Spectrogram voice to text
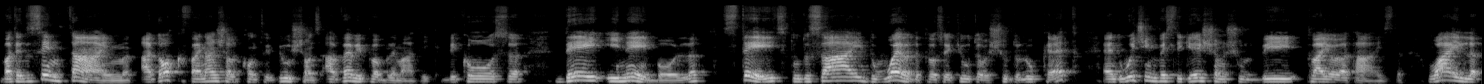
but at the same time, ad hoc financial contributions are very problematic because uh, they enable states to decide where the prosecutor should look at and which investigation should be prioritized. While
